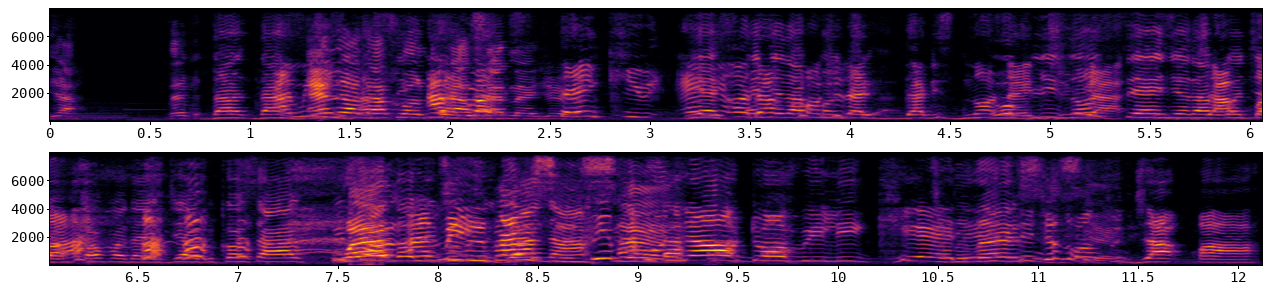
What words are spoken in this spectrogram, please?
Yeah. Let That that's I mean, Any other country as outside that. Nigeria. Thank you. Any Yes, other any other country, country. that, that is not Oh, Nigeria. please don't say any is other country japa. apart from Nigeria because our people Well, are not I living mean, in very Ghana. sincere. People now don't really care. To be They, very they just want to sincere. japa.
